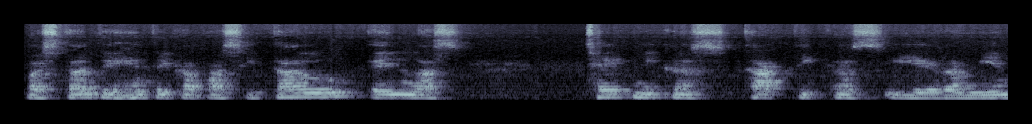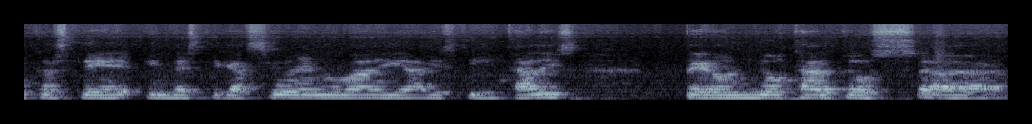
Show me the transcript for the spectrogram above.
bastante gente capacitado en las técnicas, tácticas y herramientas de investigación en humanidades digitales, pero no tantos uh,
